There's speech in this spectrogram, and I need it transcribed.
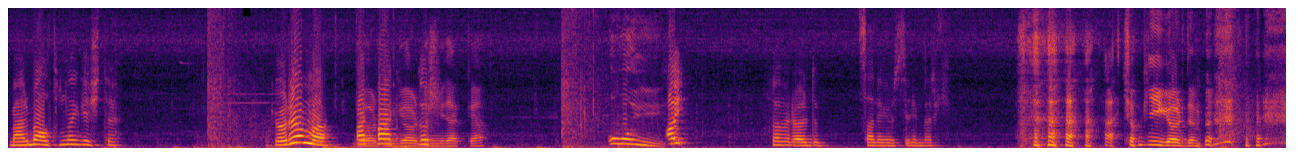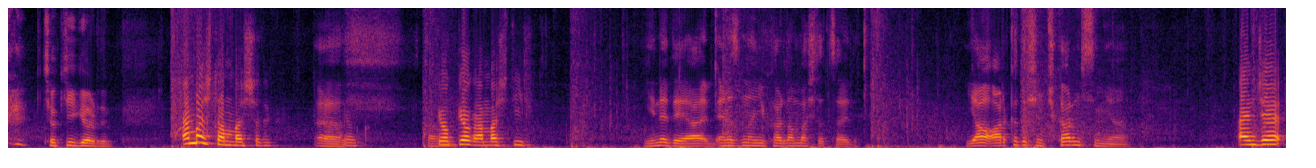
Mermi altımdan geçti. Görüyor musun? Bak gördüm bak gördüm dur. bir dakika. Oy! Ay. Sefer öldüm. Sana göstereyim derken. Çok iyi gördüm. Çok iyi gördüm. En baştan başladık. Öf, Yok. Tamam. Yok yok en baş değil. Yine de ya en azından yukarıdan başlatsaydı. Ya arkadaşım çıkar mısın ya? Bence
